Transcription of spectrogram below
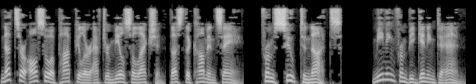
Nuts are also a popular after-meal selection thus the common saying, "'from soup to nuts' meaning from beginning to end.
